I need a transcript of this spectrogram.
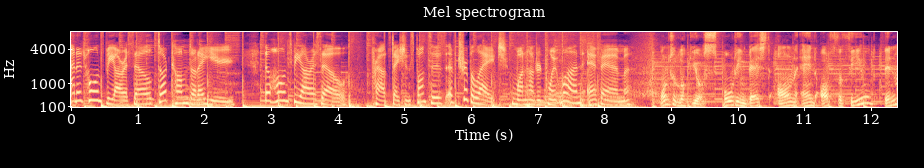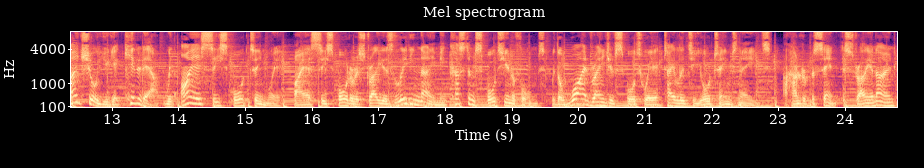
and at hornsbyrSL.com.au. The Hornsby RSL, proud station sponsors of Triple H 100.1 FM. Want to look your sporting best on and off the field? Then make sure you get kitted out with ISC Sport Teamwear. ISC Sport are Australia's leading name in custom sports uniforms with a wide range of sportswear tailored to your team's needs. 100% Australian owned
